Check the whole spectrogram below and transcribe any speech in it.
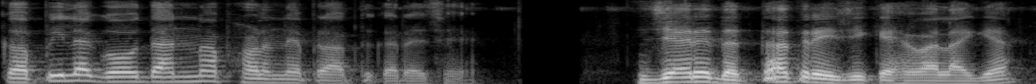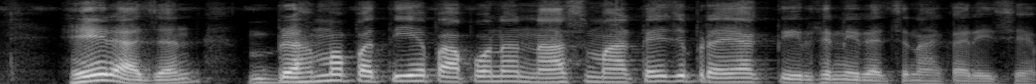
કપિલા ગૌદાનના ફળને પ્રાપ્ત કરે છે. જ્યારે દત્તાત્રેયજી કહેવા લાગ્યા હે રાજન, બ્રહ્મપતિએ પાપોના નાશ માટે જ પ્રયાગ તીર્થની રચના કરી છે.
